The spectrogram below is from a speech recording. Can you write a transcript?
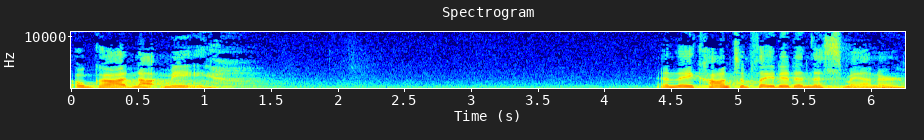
Oh God, not me. And they contemplated in this manner.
